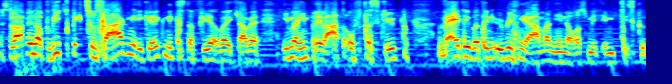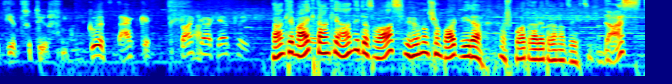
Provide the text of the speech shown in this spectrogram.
Es war mir noch wichtig zu sagen, ich kriege nichts dafür, aber ich habe immerhin privat oft das Glück, weit über den üblichen Rahmen hinaus mit ihm diskutieren zu dürfen. Gut, danke. Danke auch herzlich. Danke Mike, danke Andi, das war's. Wir hören uns schon bald wieder auf Sportradio 360. Das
